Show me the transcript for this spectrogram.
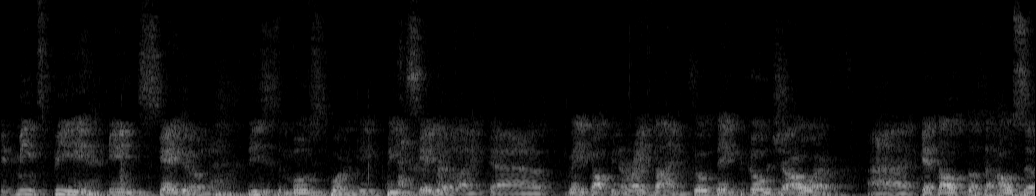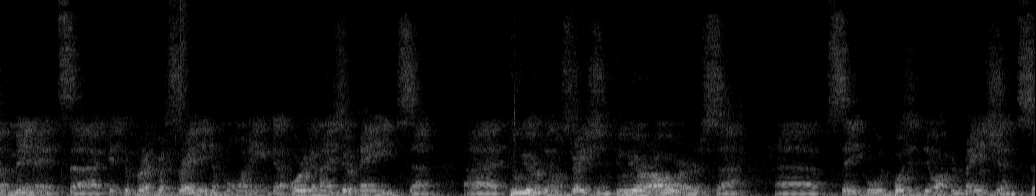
it means be in schedule. This is the most important thing. Be in schedule. Like uh, wake up in the right time. Go take the cold shower. Uh, get out of the house seven minutes. Uh, get your breakfast ready in the morning. Uh, organize your names. Uh, uh, do your demonstration. Do your hours. Uh, say good positive affirmations.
